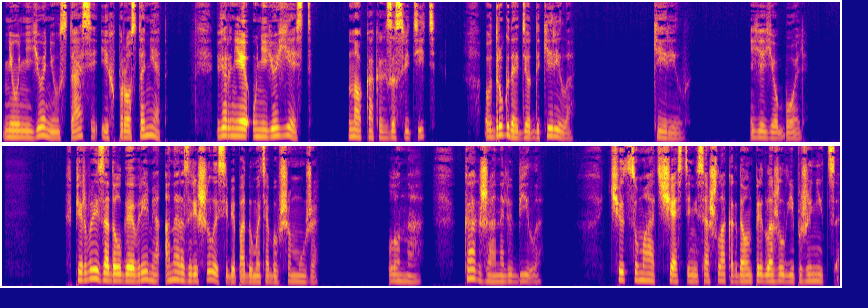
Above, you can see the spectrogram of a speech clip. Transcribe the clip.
Ни у нее, ни у Стаси их просто нет. Вернее, у нее есть. Но как их засветить? Вдруг дойдет до Кирилла. Кирилл. Ее боль. Впервые за долгое время она разрешила себе подумать о бывшем муже. Луна. Как же она любила. Чуть с ума от счастья не сошла, когда он предложил ей пожениться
